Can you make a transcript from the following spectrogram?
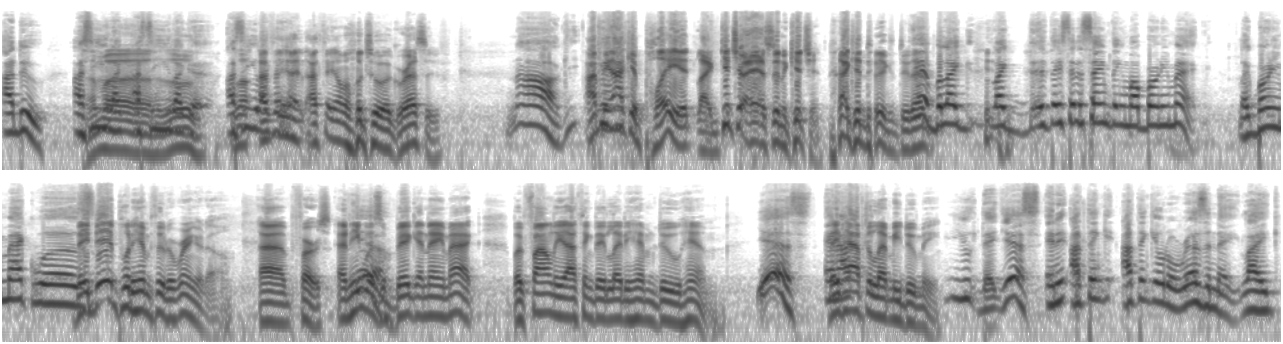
I do. I see I'm, you like I see you like little- a I see you like think a, I, I think I'm a little too aggressive. nah. I mean, I could play it like get your ass in the kitchen. I could do, do that. Yeah, but like like they said the same thing about Bernie Mac. Like Bernie Mac was They did put him through the ringer though, uh, first, and he was a Yeah. big name act. But finally, I think they let him do him. Yes. And They'd I- have to let me do me. you that yes, and it, I think I think it'll resonate. Like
